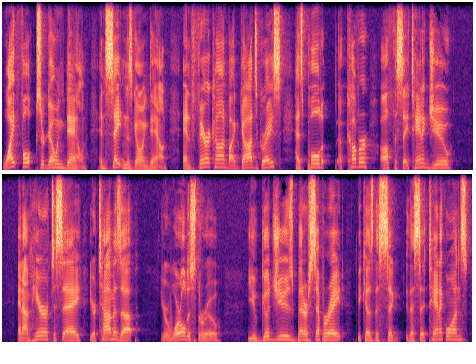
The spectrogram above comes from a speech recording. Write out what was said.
White folks are going down, and Satan is going down. And Farrakhan, by God's grace, has pulled a cover off the satanic Jew. And I'm here to say your time is up. Your world is through. You good Jews better separate because the, the satanic ones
